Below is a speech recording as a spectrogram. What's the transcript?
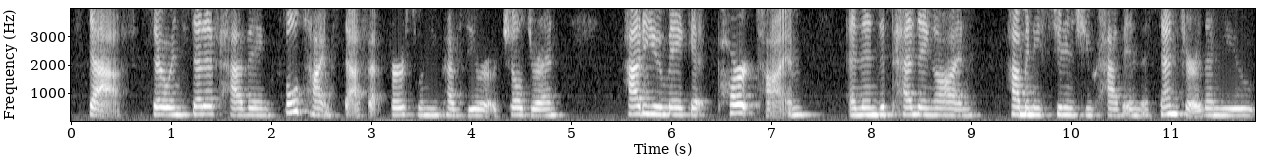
staff. So instead of having full-time staff at first when you have zero children, how do you make it part-time? And then depending on how many students you have in the center, then you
